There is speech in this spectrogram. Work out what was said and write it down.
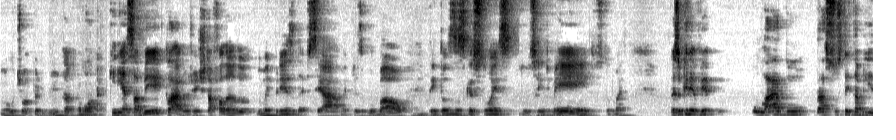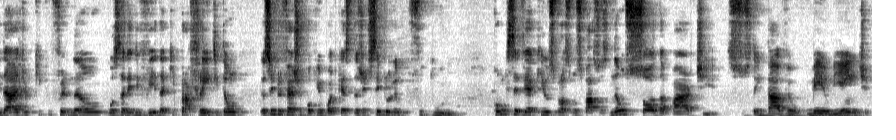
uma última pergunta. Vamos lá. Queria saber, claro, a gente está falando de uma empresa da FCA, uma empresa global, uhum. tem todas as questões dos rendimentos tudo mais. Mas eu queria ver o lado da sustentabilidade, o que, que o Fernão gostaria de ver daqui para frente. Então, eu sempre fecho um pouquinho o podcast da gente sempre olhando para o futuro. Como que você vê aqui os próximos passos, não só da parte sustentável meio ambiente,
